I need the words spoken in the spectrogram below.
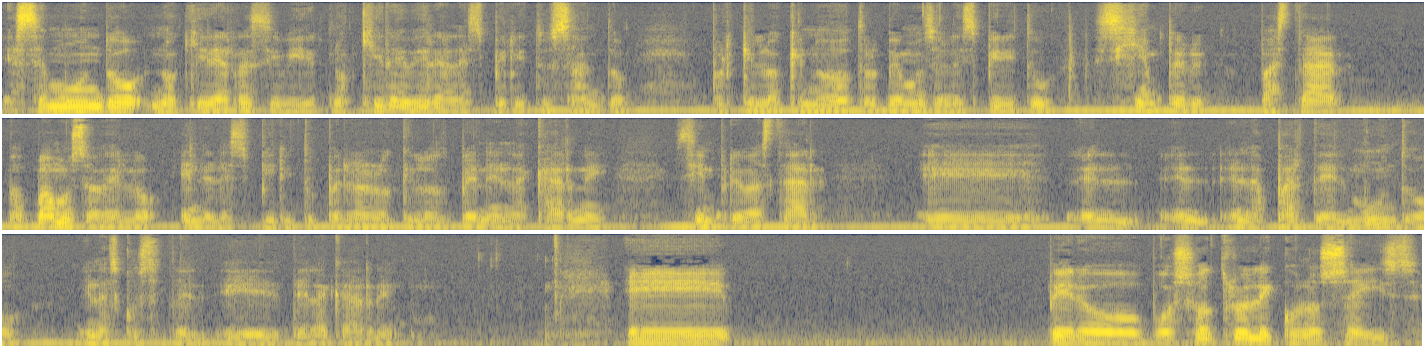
ese mundo no quiere recibir, no quiere ver al Espíritu Santo, porque lo que nosotros vemos el Espíritu siempre va a estar vamos a verlo en el espíritu, pero lo que los ven en la carne siempre va a estar eh, en, la parte del mundo, en las cosas de, eh, la carne. Eh, pero vosotros le conocéis,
